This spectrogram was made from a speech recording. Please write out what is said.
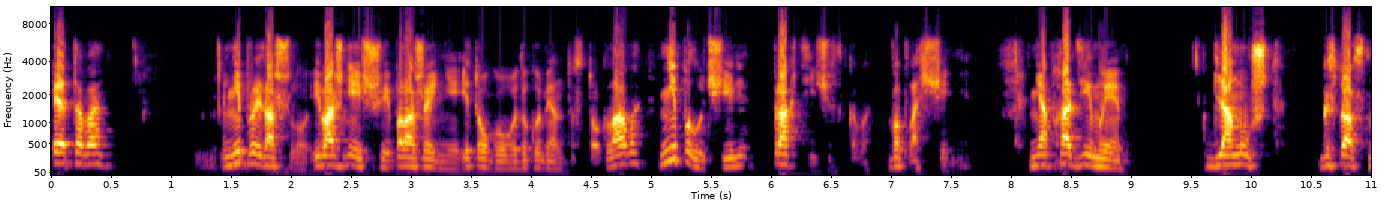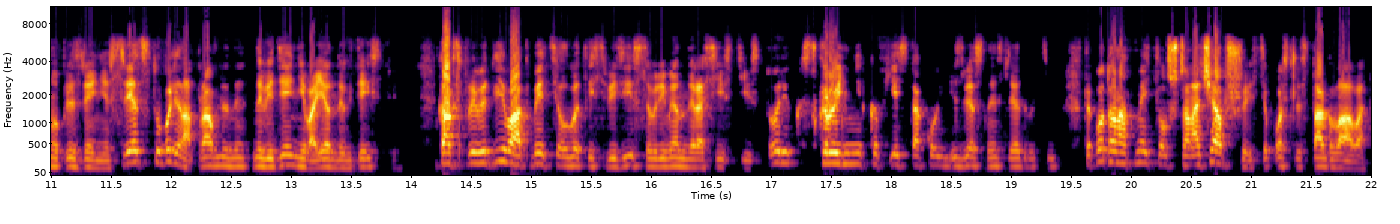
этого не произошло, и важнейшие положения итогового документа Стоглава не получили практического воплощения. Необходимые для нужд государственного презрения средства были направлены на ведение военных действий. Как справедливо отметил в этой связи современный российский историк, Скрынников есть такой известный исследователь, так вот он отметил, что начавшаяся после Стоглава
